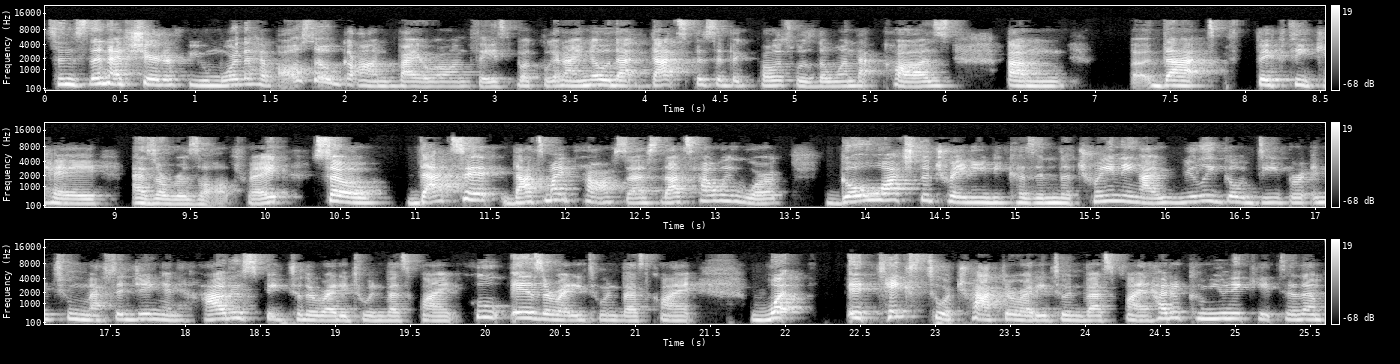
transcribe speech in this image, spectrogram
Since then i've shared a few more that have also gone viral on facebook and i know that that specific post was the one that caused um that 50k as a result right? So that's it. That's my process. That's how we work. Go watch the training because in the training i really go deeper into messaging and how to speak to the ready to invest client who is a ready to invest client what it takes to attract a ready to invest client, how to communicate to them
